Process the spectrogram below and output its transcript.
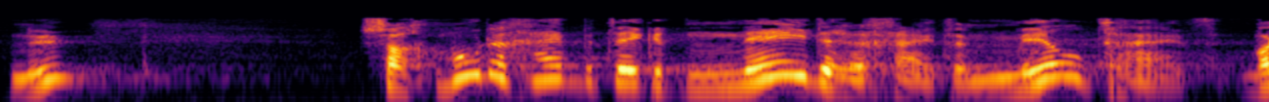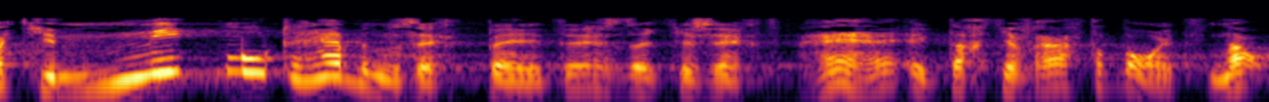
Nu, zachtmoedigheid betekent nederigheid en mildheid. Wat je niet moet hebben, zegt Peter, is dat je zegt, hè, ik dacht je vraagt dat nooit. Nou,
